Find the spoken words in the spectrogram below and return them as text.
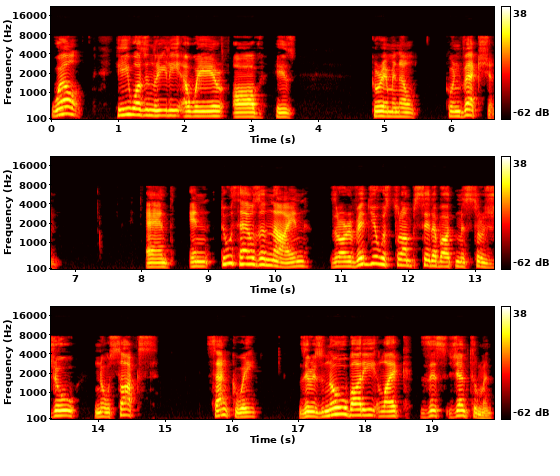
well, he wasn't really aware of his criminal conviction. And in 2009, there are videos Trump said about Mr. Joe No Socks Cinque. There is nobody like this gentleman.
